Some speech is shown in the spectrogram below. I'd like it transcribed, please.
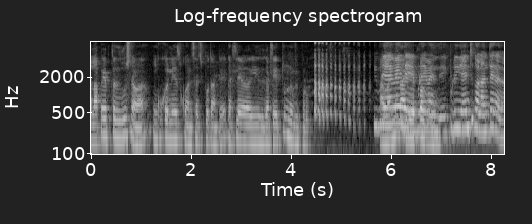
అలా అప్ప చెప్తుంది చూసినావా? ఇంకొకరిని వేసుకో అని చచ్చిపోతా అంటే గట్లే ఇది గట్ల చెప్తున్నావు నువ్వు ఇప్పుడు. ఇప్పుడు అవన్నీ ఏమైంది? నాకు ఇప్పుడు చెప్పకు. ఏమైంది? ఇప్పుడు చేయించుకోవాలి అంతే కదా?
